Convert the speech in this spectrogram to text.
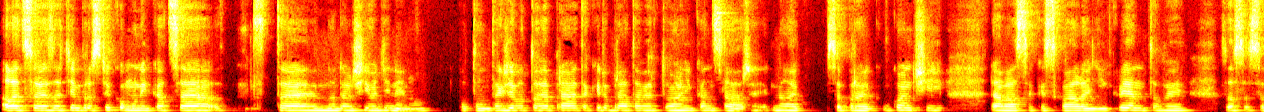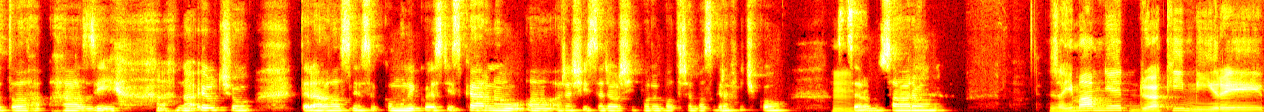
ale co je zatím prostě komunikace, to je na další hodiny. No potom. Takže od toho je právě taky dobrá ta virtuální kanceláře. Jakmile se projekt ukončí, dává se ke schválení klientovi, zase se to hází na Ilču, která vlastně se komunikuje s tiskárnou a řeší se další podoba třeba s grafičkou, hmm. s dcerou Sárou. Zajímá mě, do jaké míry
